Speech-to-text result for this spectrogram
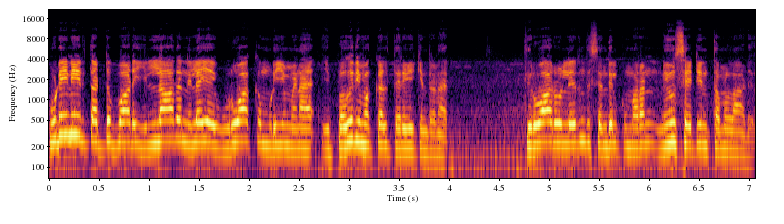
குடிநீர் தட்டுப்பாடு இல்லாத நிலையை உருவாக்க முடியும் என இப்பகுதி மக்கள் தெரிவிக்கின்றனர். திருவாரூரிலிருந்து செந்தில்குமரன் நியூஸ் எயிட்டின் தமிழ்நாடு.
